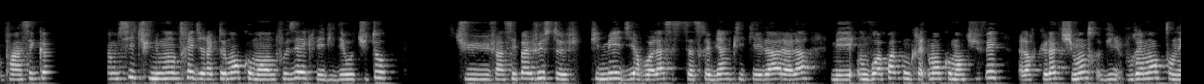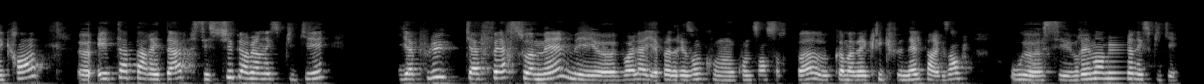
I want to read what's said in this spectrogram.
enfin, c'est comme, si tu nous montrais directement comment on faisait avec les vidéos tuto tu, enfin, c'est pas juste filmer et dire voilà, ça, serait bien de cliquer là, là, là, mais on voit pas concrètement comment tu fais. Alors que là, tu montres vraiment ton écran, euh, étape par étape, c'est super bien expliqué. Il n'y a plus qu'à faire soi-même et euh, voilà, il n'y a pas de raison qu'on ne s'en sorte pas, euh, comme avec ClickFunnels par exemple, où c'est vraiment bien expliqué.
